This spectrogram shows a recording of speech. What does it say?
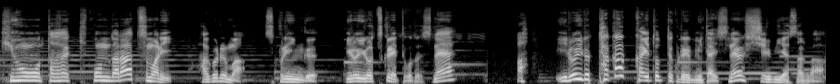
基本を叩き込んだら、つまり、歯車、スプリング、いろいろ作れってことですね。あ、いろいろ高く買い取ってくれるみたいですね、シルビアさんが。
